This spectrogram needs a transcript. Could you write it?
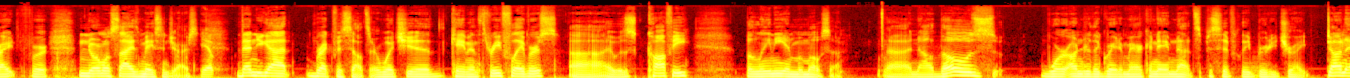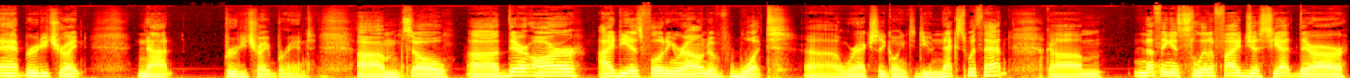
Right for normal size mason jars. Yep. Then you got breakfast seltzer, which uh, came in three flavors. Uh, it was coffee, Bellini, and mimosa. Uh, now those were under the Great American name, not specifically Brew Detroit. Done at Brew Detroit, not Brew Detroit brand. Um, so uh, there are ideas floating around of what uh, we're actually going to do next with that. Um, nothing is solidified just yet. There are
